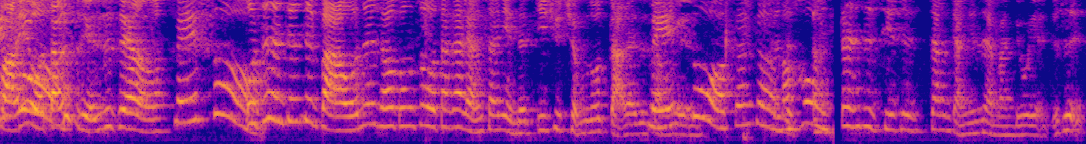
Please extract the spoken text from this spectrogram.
法，因为我当时也是这样。没错，我真的就是把我那时候工作大概两三年的积蓄全部都砸在这上面。没错，真的。然后，但是其实这样讲其实还蛮丢脸，就是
